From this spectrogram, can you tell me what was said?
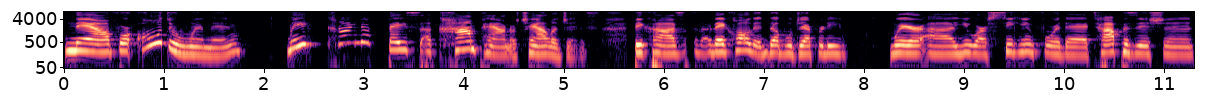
Now, for older women, we kind of face a compound of challenges because they call it double jeopardy where uh, you are seeking for that top position,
